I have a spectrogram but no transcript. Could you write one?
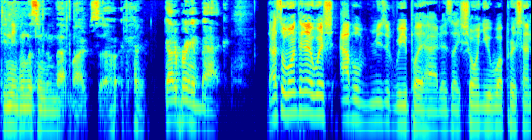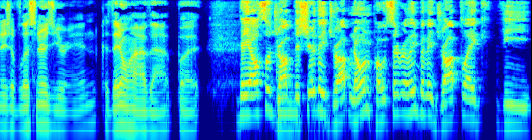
didn't even listen to him that much, so I gotta got to bring it back. That's the one thing I wish Apple Music Replay had is like showing you what percentage of listeners you're in because they don't have that. But They also dropped Um, this year. They dropped. No one posted really, but they dropped like the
